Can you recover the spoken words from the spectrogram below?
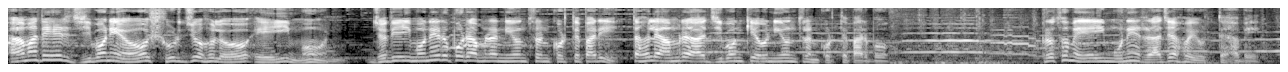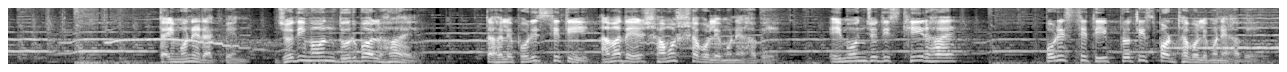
আমাদের জীবনেও সূর্য হলো এই মন। যদি এই মনের ওপর আমরা নিয়ন্ত্রণ করতে পারি, তাহলে আমরা জীবনকেও নিয়ন্ত্রণ করতে পারব। প্রথমে এই মনের রাজা হয়ে উঠতে হবে। তাই মনে রাখবেন, যদি মন দুর্বল হয়, তাহলে পরিস্থিতি আমাদের সমস্যা বলে মনে হবে। এই মন যদি স্থির হয়, পরিস্থিতি প্রতিস্পর্ধা বলে মনে হবে।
